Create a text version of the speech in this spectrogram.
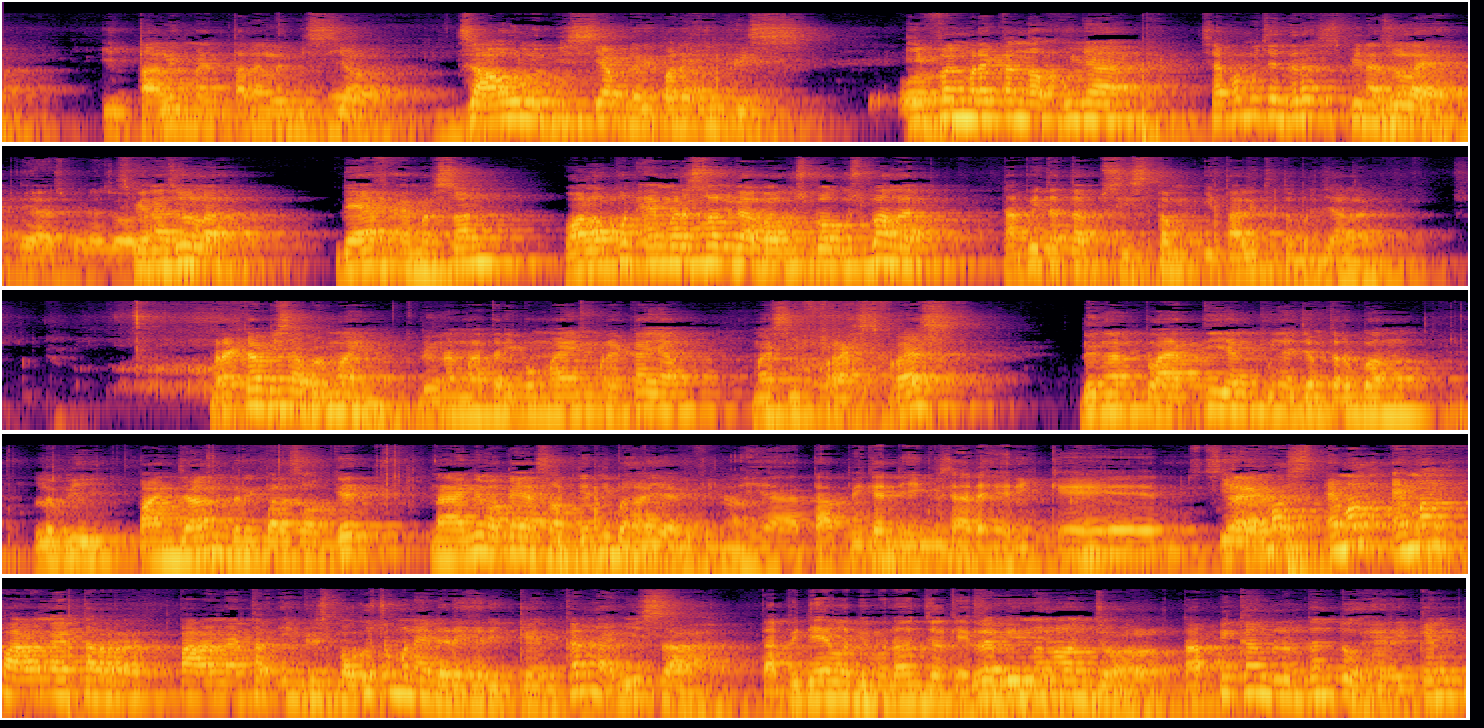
Italia mentalnya lebih siap. Jauh lebih siap daripada Inggris. Even mereka nggak punya siapa mau cedera Spinazzola ya? ya Spinazzola. Spinazzola, DF Emerson, walaupun Emerson nggak bagus-bagus banget, tapi tetap sistem Italia tetap berjalan. Mereka bisa bermain dengan materi pemain mereka yang masih fresh-fresh dengan pelatih yang punya jam terbang lebih panjang daripada Southgate. Nah ini makanya Southgate ini bahaya di final. Iya, tapi kan di Inggris ada Harry Kane. Ya emang emang emang parameter parameter Inggris bagus cuma dari Harry Kane kan nggak bisa. Tapi dia yang lebih menonjol kayak Lebih menonjol, tapi kan belum tentu Harry Kane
